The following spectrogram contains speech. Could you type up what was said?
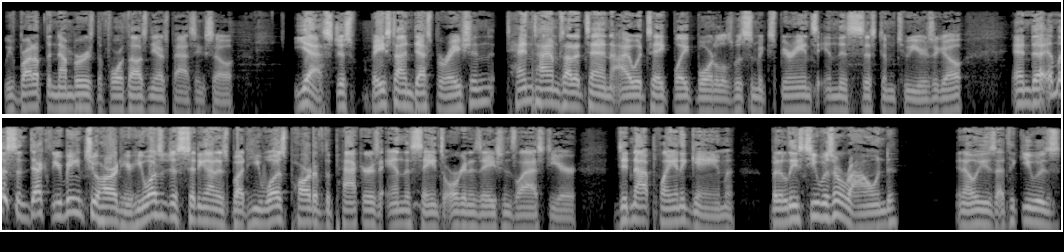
We've brought up the numbers, the 4,000 yards passing. So, yes, just based on desperation, 10 times out of 10, I would take Blake Bortles with some experience in this system two years ago. And, uh, and listen, Deck, you're being too hard here. He wasn't just sitting on his butt. He was part of the Packers and the Saints organizations last year. Did not play in a game, but at least he was around. You know, he's. I think he was.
